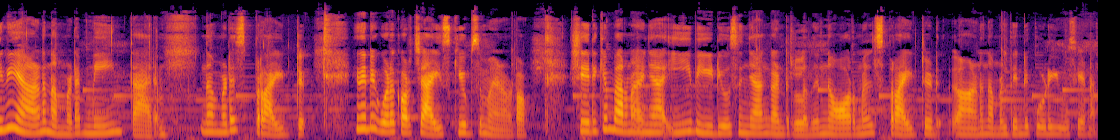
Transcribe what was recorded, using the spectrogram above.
ഇനിയാണ് നമ്മുടെ മെയിൻ താരം നമ്മുടെ സ്പ്രൈറ്റ് ഇതിന്റെ കൂടെ കുറച്ച് ഐസ് ക്യൂബ്സും വേണം കേട്ടോ. ശരിക്കും പറഞ്ഞു കഴിഞ്ഞാൽ ഈ വീഡിയോസ് ഞാൻ കണ്ടിട്ടുള്ളത് നോർമൽ സ്പ്രൈറ്റ് ആണ് നമ്മൾ ഇതിന്റെ കൂടെ യൂസ് ചെയ്യണം.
